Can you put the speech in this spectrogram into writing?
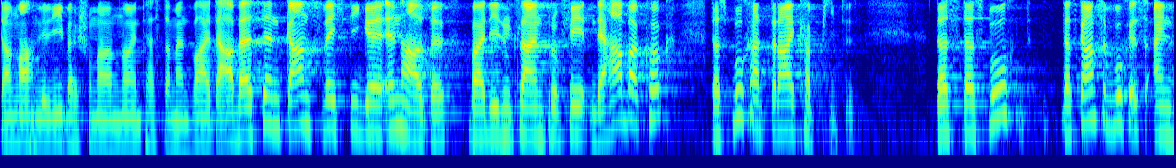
dann machen wir lieber schon mal im Neuen Testament weiter. Aber es sind ganz wichtige Inhalte bei diesen kleinen Propheten. Der Habakkuk, das Buch hat drei Kapitel. Das, das, Buch, das ganze Buch ist ein,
